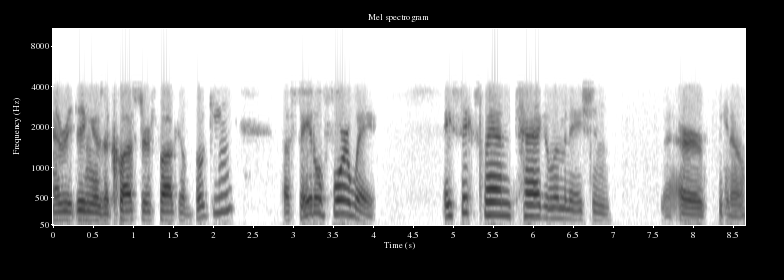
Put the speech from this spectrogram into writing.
Everything is a clusterfuck of booking, a fatal four way, a six man tag elimination, or, you know,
